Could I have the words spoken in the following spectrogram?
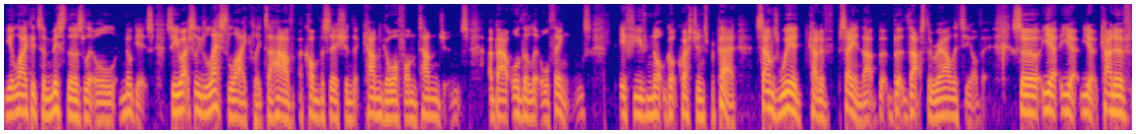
You're likely to miss those little nuggets. So you're actually less likely to have a conversation that can go off on tangents about other little things if you've not got questions prepared. Sounds weird, kind of saying that, but but that's the reality of it. So yeah, yeah, yeah. Kind of,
